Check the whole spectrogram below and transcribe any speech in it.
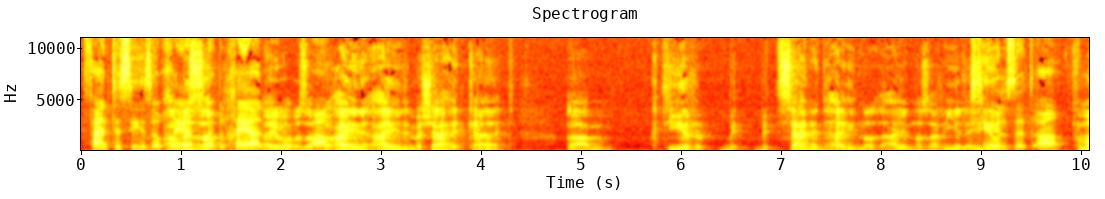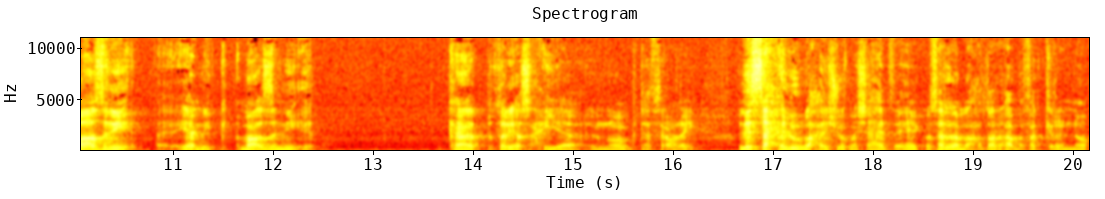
fantasies أو آه خيال بالضبط. بالخيال. أيوه بالضبط. آه. آه. وهاي هاي المشاهد كانت آم كتير بت بتساند هاي هاي النظرية لإلي. fuels آه. فما أظني يعني ما أظني كانت بطريقة صحية إنه بتأثر علي. لسه حلو الواحد يشوف مشاهد زي هيك بس هلأ لما أحضرها بفكر إنه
